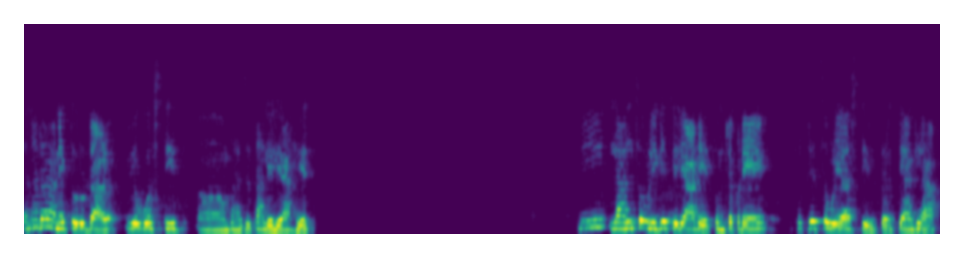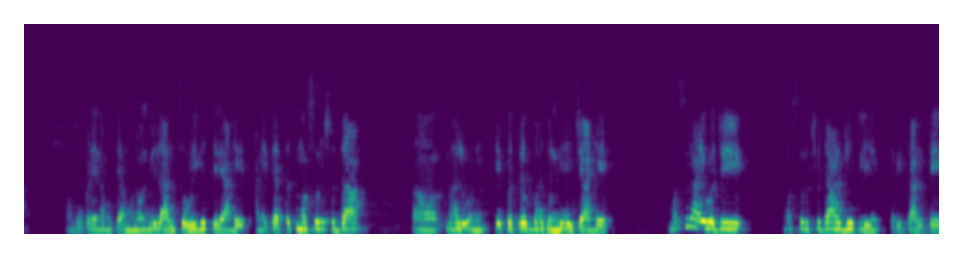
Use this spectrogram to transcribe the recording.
चणा डाळ आणि तूर डाळ व्यवस्थित भाजत आलेले आहेत. मी लाल चवळी घेतलेल्या आहेत तुमच्याकडे सफेद चवळी असतील तर त्या घ्या. माझ्याकडे नव्हत्या म्हणून मी लाल चवळी घेतलेल्या आहेत. आणि त्यातच मसूरसुद्धा घालून एकत्रच भाजून घ्यायचे आहेत. मसूरऐवजी मसूरची डाळ घेतली तरी चालते.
